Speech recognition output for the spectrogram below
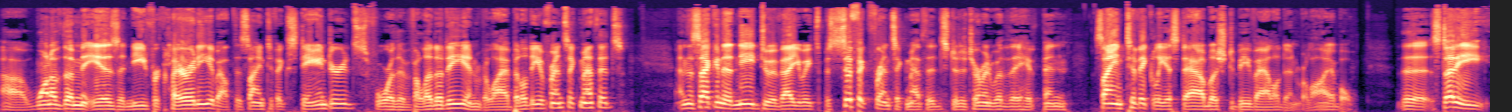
Uh, one of them is a need for clarity about the scientific standards for the validity and reliability of forensic methods. And the second, a need to evaluate specific forensic methods to determine whether they have been scientifically established to be valid and reliable. The study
